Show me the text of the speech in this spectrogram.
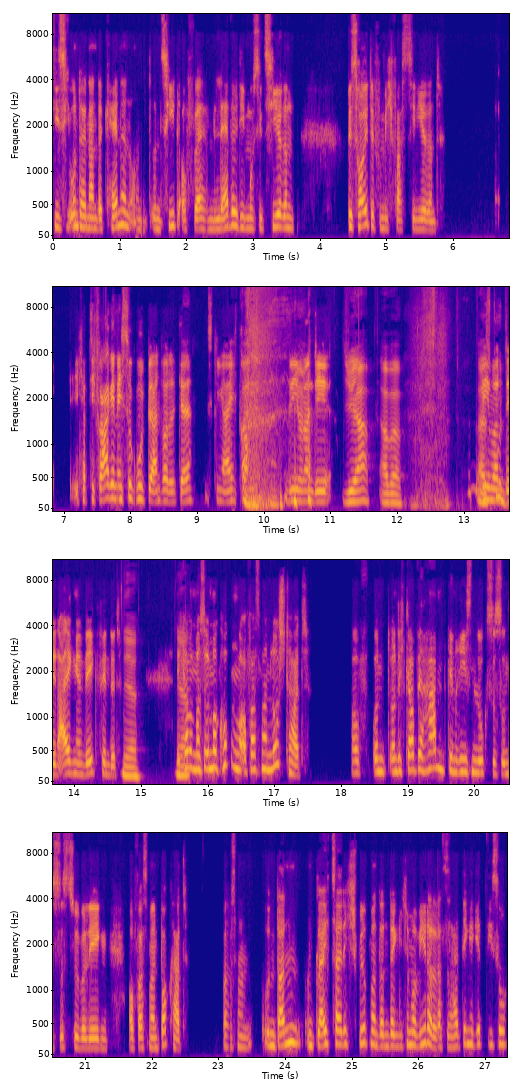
die sich untereinander kennen und, und sieht, auf welchem Level die musizieren, bis heute für mich faszinierend. Ich habe die Frage nicht so gut beantwortet, gell? Es ging eigentlich darum, wie man die. Ja, aber. Wie man gut. den eigenen Weg findet. Ja. Ich ja. glaube, man muss immer gucken, auf was man Lust hat. Auf, und, und ich glaube, wir haben den riesen Luxus, uns das zu überlegen, auf was man Bock hat. Was man, und dann, und gleichzeitig spürt man dann, denke ich, immer wieder, dass es halt Dinge gibt, die so,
